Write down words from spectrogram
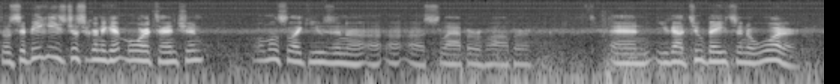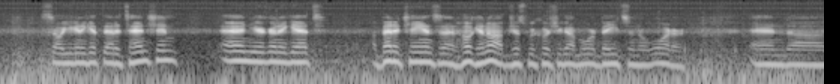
those sabikis just going to get more attention, almost like using a, a, a slapper hopper. And you got two baits in the water. So you're going to get that attention and you're going to get a better chance at hooking up just because you got more baits in the water. And uh,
